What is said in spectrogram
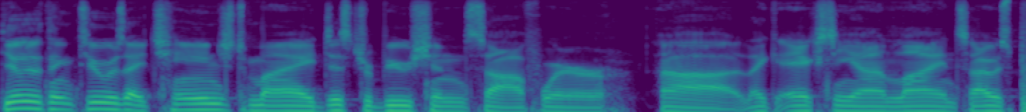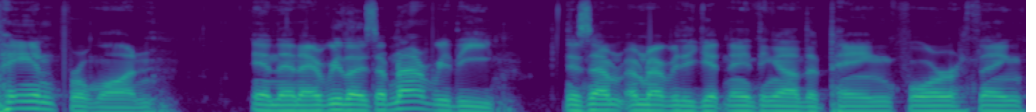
the other thing too is I changed my distribution software, uh, like actually online. So I was paying for one, and then I realized I'm not really, I'm not really getting anything out of the paying for thing.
